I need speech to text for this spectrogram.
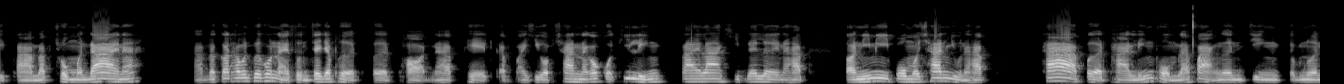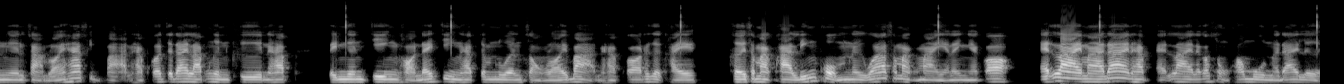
ติดตามรับชมกันได้นะครับ แล้วก็ถ้าเพื่อนๆคนไหนสนใจจะเปิดเปิดพอร์ตนะครับเทรดกับ IQ Option นะก็กดที่ลิงก์ใต้ล่างคลิปได้เลยนะครับ ตอนนี้มีโปรโมชั่นอยู่นะครับถ้าเปิดผ่านลิงก์ผมและฝากเงินจริงจำนวนเงิน 350 บาทนะครับ ก็จะได้รับเงินคืนนะครับ เป็นเงินจริงถอนได้จริงนะครับจำนวน 200 บาทนะครับ ก็ถ้าเกิดใครเคยสมัครผ่านลิงก์ผมหรือว่าสมัครใหม่อะไรเงี้ยก็แอดไลน์มาได้นะครับแอดไลน์แล้วก็ส่งข้อมูลมาได้เลย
